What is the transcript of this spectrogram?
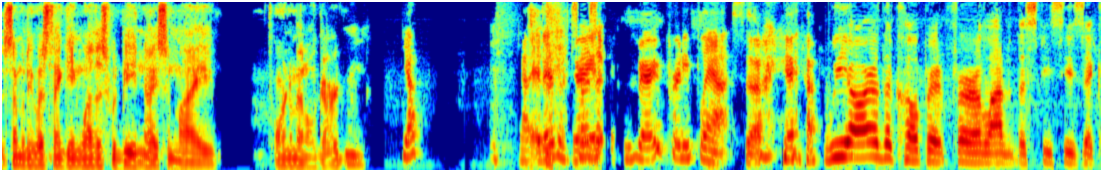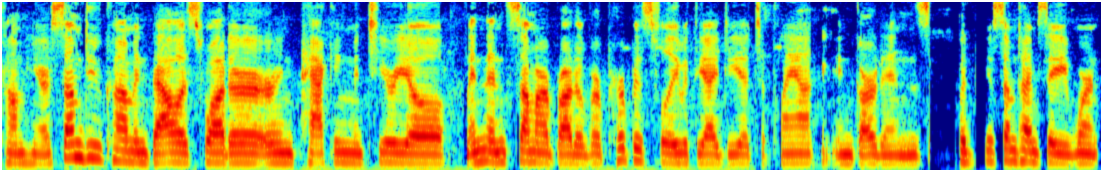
Somebody was thinking, well, this would be nice in my ornamental garden. Yep. Yeah, it is a very, so it, very pretty plant. So, yeah. We are the culprit for a lot of the species that come here. Some do come in ballast water or in packing material, and then some are brought over purposefully with the idea to plant in gardens. But you know, sometimes they weren't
